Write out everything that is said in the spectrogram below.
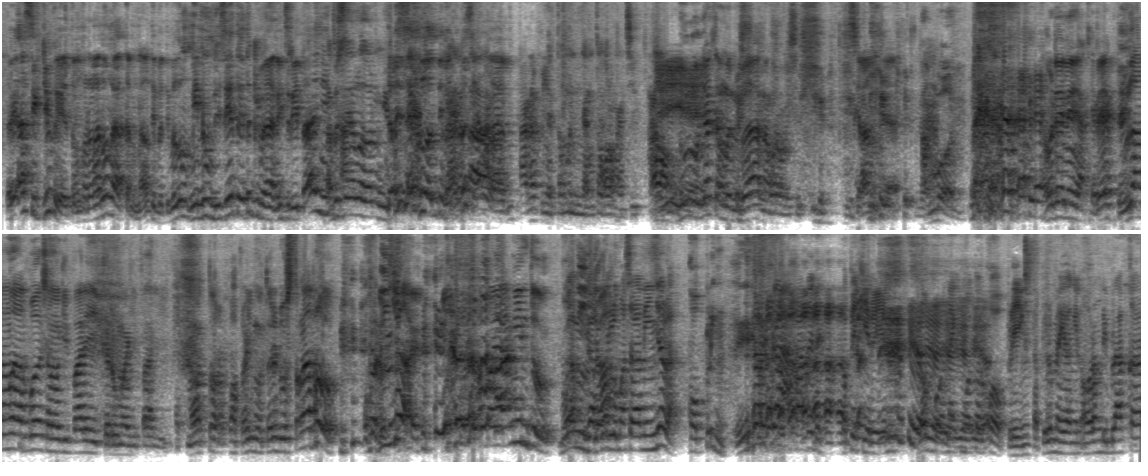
Tapi asik juga ya, tongkrongan lu gak kenal, tiba-tiba lu minum di situ, itu gimana nih ceritanya? Tapi selon gitu. Tapi selon, tiba-tiba Karena- selon. Karena punya temen yang tongkrongan situ. Iya. Oh, dulunya temen gua nongkrong di situ. Sekarang enggak. Ambon. udah nih akhirnya pulang lah gua sama Gipari ke rumah Gipari. Naik motor, wah apalagi motornya dua setengah bro. Wah ninja. Apa bayangin tuh? Gak, ninja. gak perlu masalah ninja lah, kopling. Iya. Gak apa deh, lo pikirin, lo mau naik motor kopling, tapi lo megangin orang di belakang.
